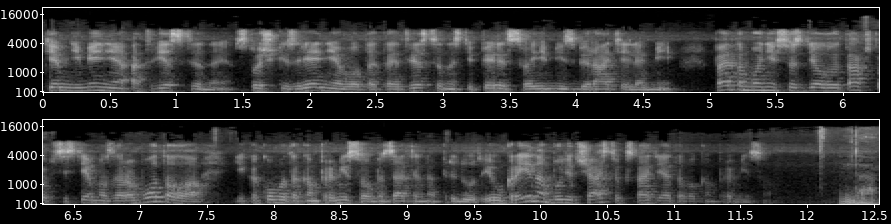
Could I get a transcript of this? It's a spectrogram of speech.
тем не менее, ответственны с точки зрения вот этой ответственности перед своими избирателями. Поэтому они все сделают так, чтобы система заработала и к какому-то компромиссу обязательно придут. И Украина будет частью, кстати, этого компромисса. Да.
